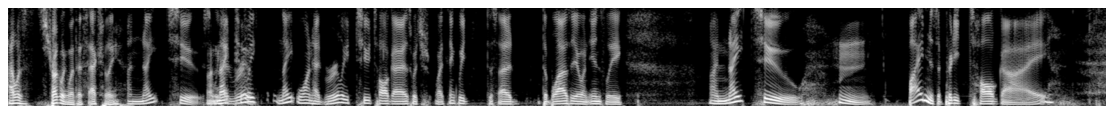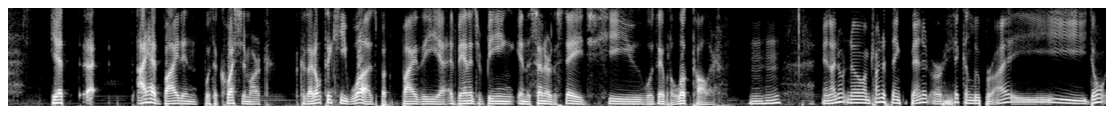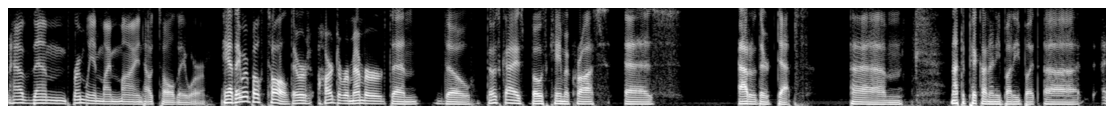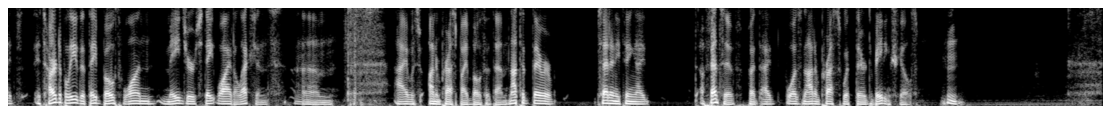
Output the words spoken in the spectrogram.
I was struggling with this actually. on night two. So On we night had two. really night one had really two tall guys, which I think we decided De Blasio and Inslee. On night two, hmm, Biden is a pretty tall guy. Yet uh, I had Biden with a question mark because I don't think he was, but by the uh, advantage of being in the center of the stage, he was able to look taller. Mm-hmm. And I don't know. I'm trying to think Bennet or Hickenlooper. I don't have them firmly in my mind how tall they were. Yeah, they were both tall. They were hard to remember them though. Those guys both came across as out of their depth. Um, not to pick on anybody, but uh, it's it's hard to believe that they both won major statewide elections. Um, I was unimpressed by both of them. Not that they were said anything I offensive, but I was not impressed with their debating skills.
